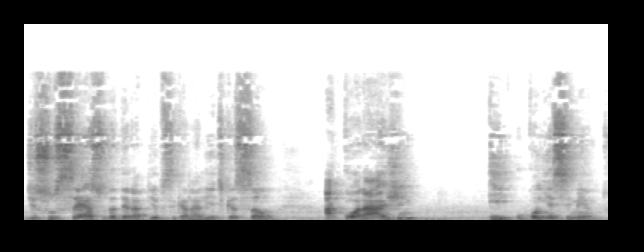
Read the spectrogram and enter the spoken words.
de sucesso da terapia psicanalítica são a coragem e o conhecimento.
